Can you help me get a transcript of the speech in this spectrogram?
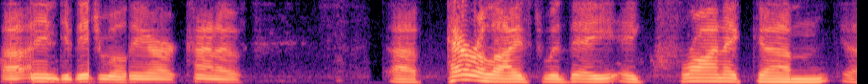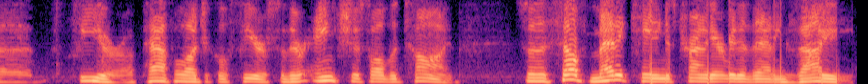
uh, an individual, they are kind of uh, paralyzed with a, a chronic um, uh, fear, a pathological fear. So they're anxious all the time. So the self medicating is trying to get rid of that anxiety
